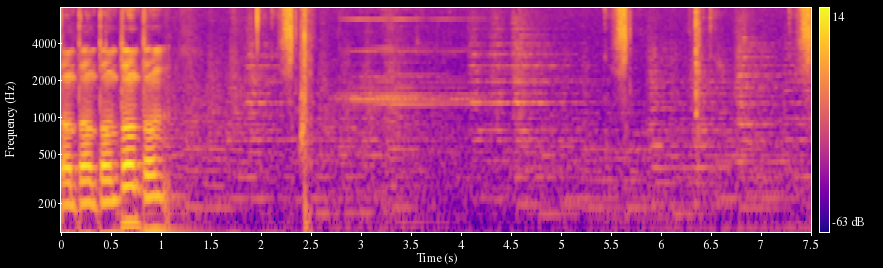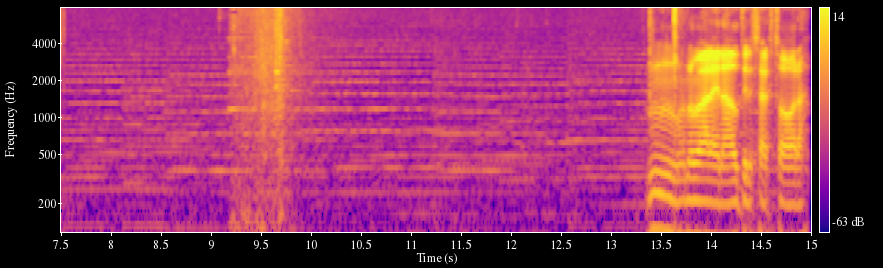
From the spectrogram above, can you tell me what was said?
Pum, pum, pum, pum, pum. Mm, no me vale nada utilizar esto ahora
